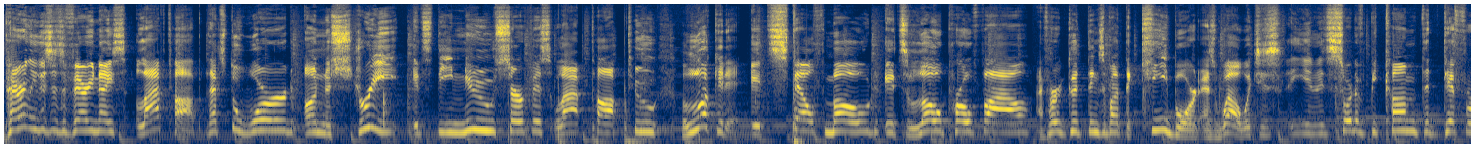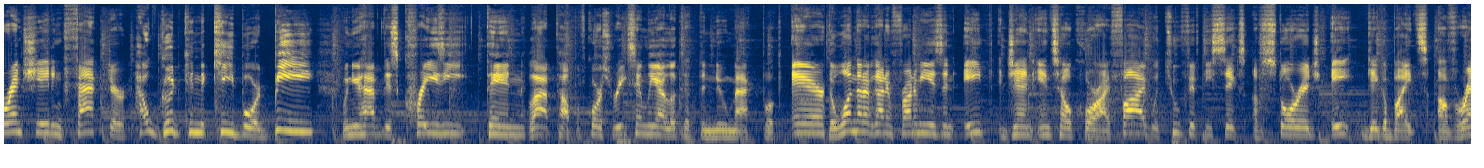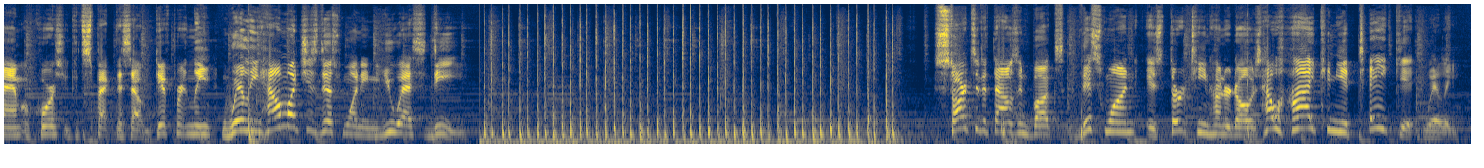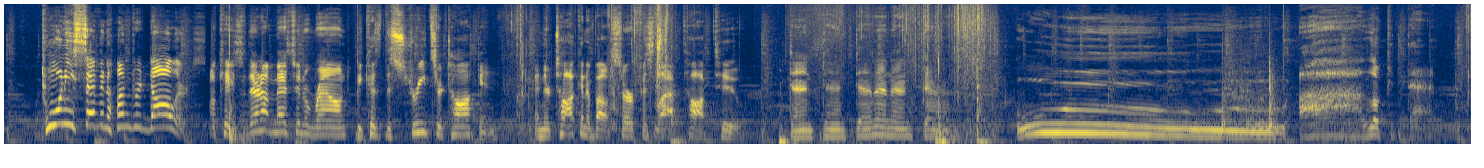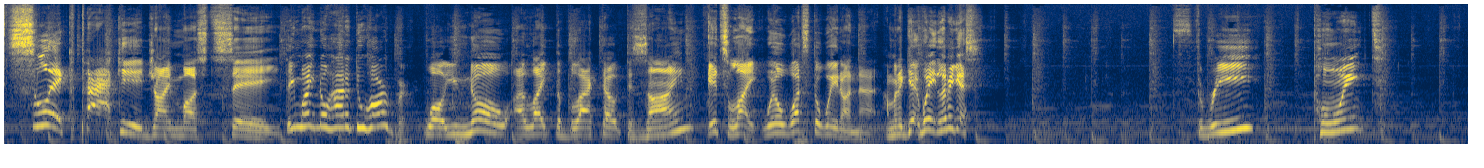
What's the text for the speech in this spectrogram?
Apparently this is a very nice laptop. That's the word on the street. It's the new Surface Laptop 2. Look at it. It's stealth mode. It's low profile. I've heard good things about the keyboard as well, which is, you know, it's sort of become the differentiating factor. How good can the keyboard be when you have this crazy thin laptop. Of course, recently I looked at the new MacBook Air. The one that I've got in front of me is an 8th gen Intel Core i5 with 256 of storage, 8 gigabytes of RAM. Of course, you could spec this out differently. Willie, how much is this one in USD? Starts at a thousand bucks. This one is $1,300. How high can you take it, Willie? $2,700. Okay, so they're not messing around because the streets are talking and they're talking about Surface Laptop 2. Dun, dun, dun, dun, dun, dun. Ooh, ah, look at that. Slick package, I must say. They might know how to do hardware. Well, you know I like the blacked out design. It's light. Will, what's the weight on that? I'm gonna get, wait, let me guess. Three point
